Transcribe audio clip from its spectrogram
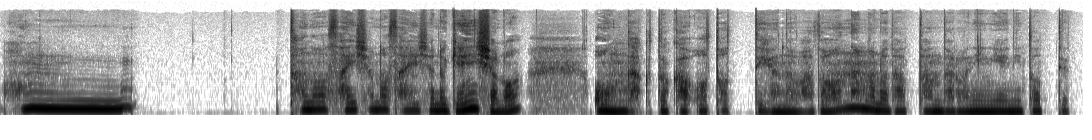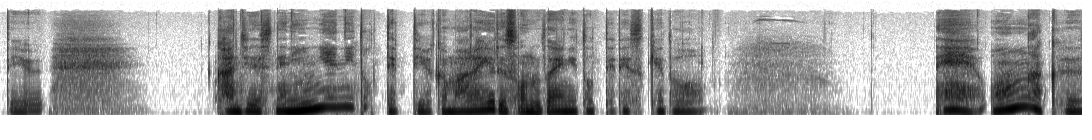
本当の最初の最初の原初の音楽とか音っていうのはどんなものだったんだろう人間にとってっていう感じですね。人間にとってっていうか、まあ、あらゆる存在にとってですけどね音楽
